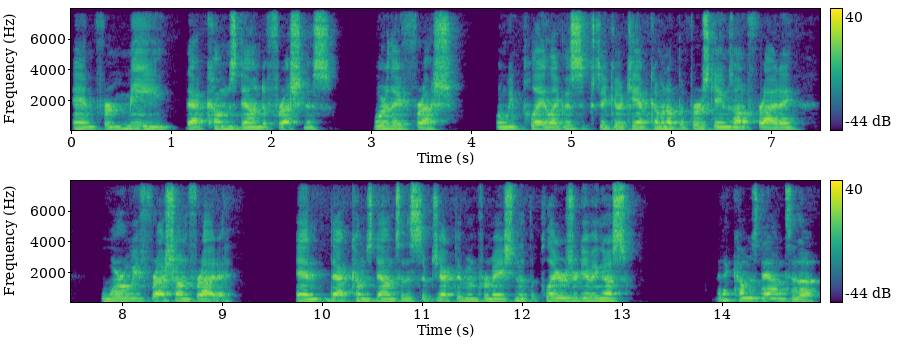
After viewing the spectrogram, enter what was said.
And for me, that comes down to freshness. Were they fresh when we play? Like this particular camp coming up, the first game's on a Friday. Were we fresh on Friday? And that comes down to the subjective information that the players are giving us and it comes down to the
